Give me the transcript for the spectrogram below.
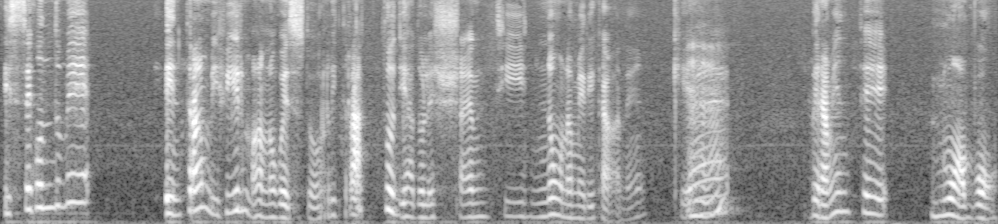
e secondo me entrambi i film hanno questo ritratto di adolescenti non americane che è Mhm. veramente nuovo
